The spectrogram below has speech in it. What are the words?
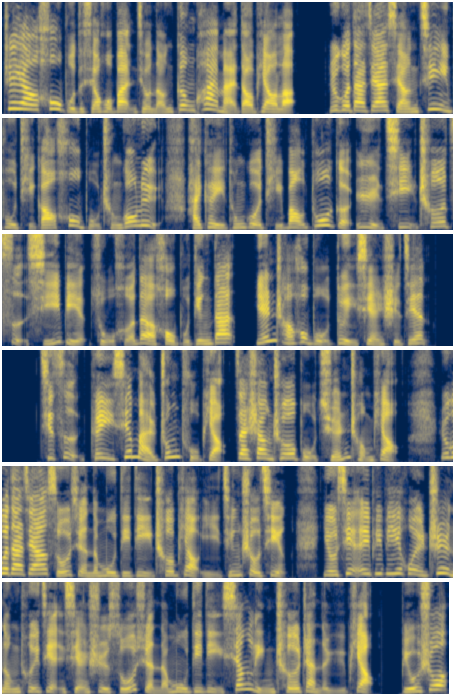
这样候补的小伙伴就能更快买到票了。如果大家想进一步提高候补成功率，还可以通过提报多个日期、车次、级别组合的候补订单，延长候补兑现时间。其次，可以先买中途票，再上车补全程票。如果大家所选的目的地车票已经售罄，有些 APP 会智能推荐显示所选的目的地相邻车站的余票。比如说，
